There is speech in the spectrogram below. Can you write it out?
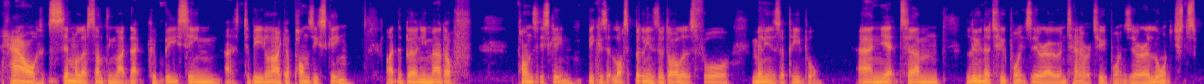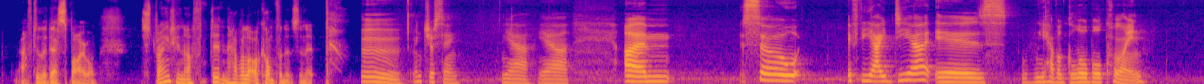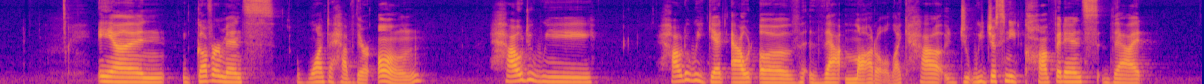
how similar something like that could be seen to be like a Ponzi scheme, like the Bernie Madoff Ponzi scheme, because it lost billions of dollars for millions of people. And yet, um, Luna 2.0 and Terra 2.0 launched after the death spiral. Strange enough, didn't have a lot of confidence in it. mm, interesting. Yeah, yeah. Um, so, if the idea is we have a global coin and governments want to have their own, how do we how do we get out of that model? Like how do we just need confidence that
